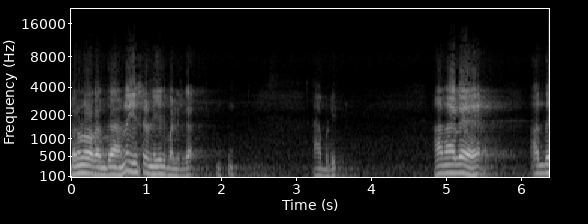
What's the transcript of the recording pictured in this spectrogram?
பிரம்மலோகம்தான் ஈஸ்வரன் நியதி பண்ணியிருக்கார் அப்படி. அதனால் அந்த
